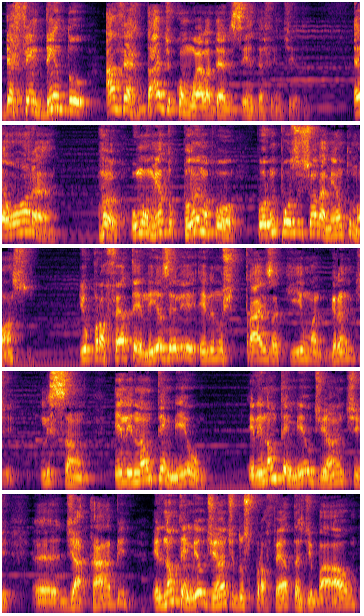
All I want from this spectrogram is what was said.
defendendo a verdade como ela deve ser defendida. É hora, o momento clama por, por um posicionamento nosso. E o profeta Elias, ele, ele nos traz aqui uma grande lição. Ele não temeu, ele não temeu diante eh, de Acabe, ele não temeu diante dos profetas de Baal.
